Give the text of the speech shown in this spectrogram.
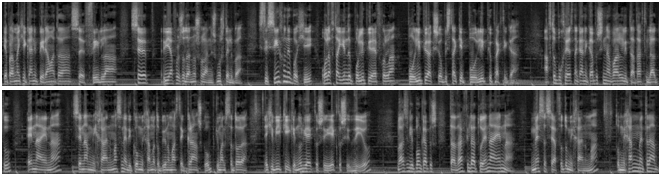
Για παράδειγμα, είχε κάνει πειράματα σε φύλλα, σε διάφορους ζωντανούς οργανισμούς κτλ. Στη σύγχρονη εποχή, όλα αυτά γίνονται πολύ πιο εύκολα, πολύ πιο αξιόπιστα και πολύ πιο πρακτικά. Αυτό που χρειάζεται να κάνει κάποιος είναι να βάλει τα δάχτυλά του ένα-ένα σε ένα μηχάνημα, σε ένα ειδικό μηχάνημα το οποίο ονομάζεται Scope και μάλιστα τώρα έχει βγει και η καινούργια έκδοση, η έκδοση 2. Βάζει λοιπόν κάποιος τα δάχτυλά του ένα-ένα μέσα σε αυτό το μηχάνημα. Το μηχάνημα μετά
